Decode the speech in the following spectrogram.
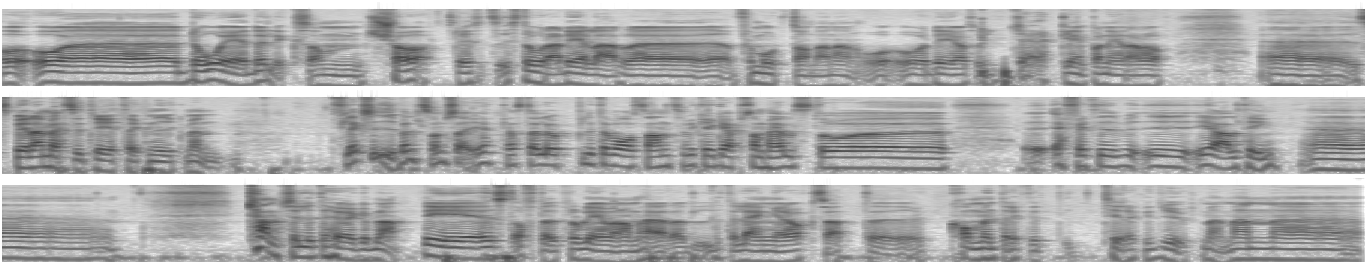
Och, och eh, då är det liksom kört i, i stora delar eh, för motståndarna. Och, och det är jag så jäkla imponerad av. Eh, spelar mest i tre teknik men flexibel som du säger. Kan ställa upp lite varstans, vilka gap som helst och eh, effektiv i, i allting. Eh, kanske lite hög ibland. Det är ofta ett problem med de här lite längre också. Att eh, kommer inte riktigt tillräckligt djupt med. Men eh,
